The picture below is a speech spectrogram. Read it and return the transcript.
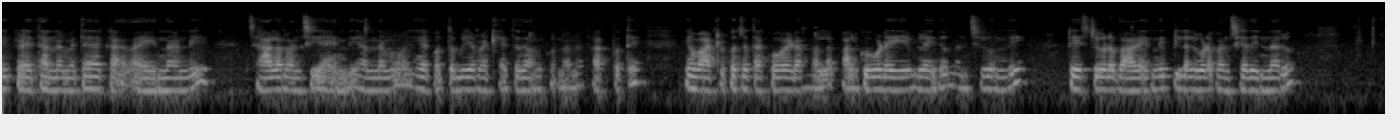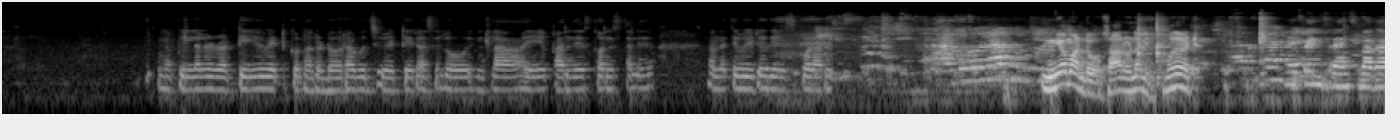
ఇక్కడైతే అన్నం అయితే అయిందండి. చాలా మంచిగా అయింది అన్నము. ఇక కొత్త బియ్యం ఎట్లయితుందో అనుకున్నాను. కాకపోతే ఇక వాటర్ కొంచెం తక్కువ వేయడం వల్ల పలుకు కూడా ఏం లేదు. మంచిగా ఉంది. టేస్ట్ కూడా బాగా అయింది పిల్లలు కూడా మంచిగా తిన్నారు. ఇంకా పిల్లలు టీవీ పెట్టుకున్నారు. డోరా బుజ్జి పెట్టారు. అసలు ఇంట్లో ఏ పని చేసుకొని ఇస్తలేదు నన్నైతే వీడియో తీసుకోవడానికి ఇంకేమంటావు? సార్ ఉండని. మూత పెట్టి అయిపోయింది ఫ్రెండ్స్ బాగా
